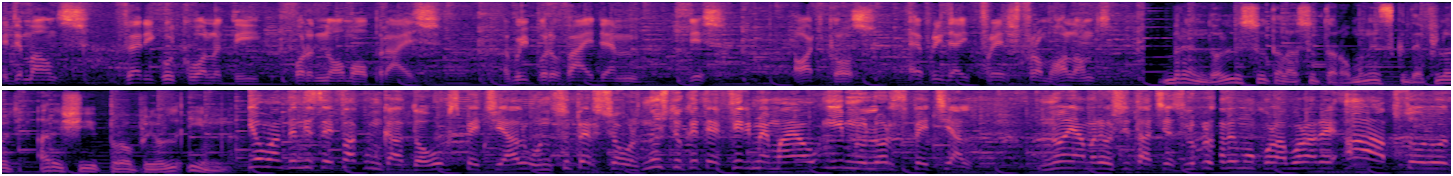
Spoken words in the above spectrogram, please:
It demands very good quality for a normal price. And we provide them these articles every day fresh from Holland Brandul 100% românesc de flori are și propriul imn. Eu m-am gândit să-i fac un cadou special, un super show. Nu știu câte firme mai au imnul lor special. Noi am reușit acest lucru, avem o colaborare absolut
